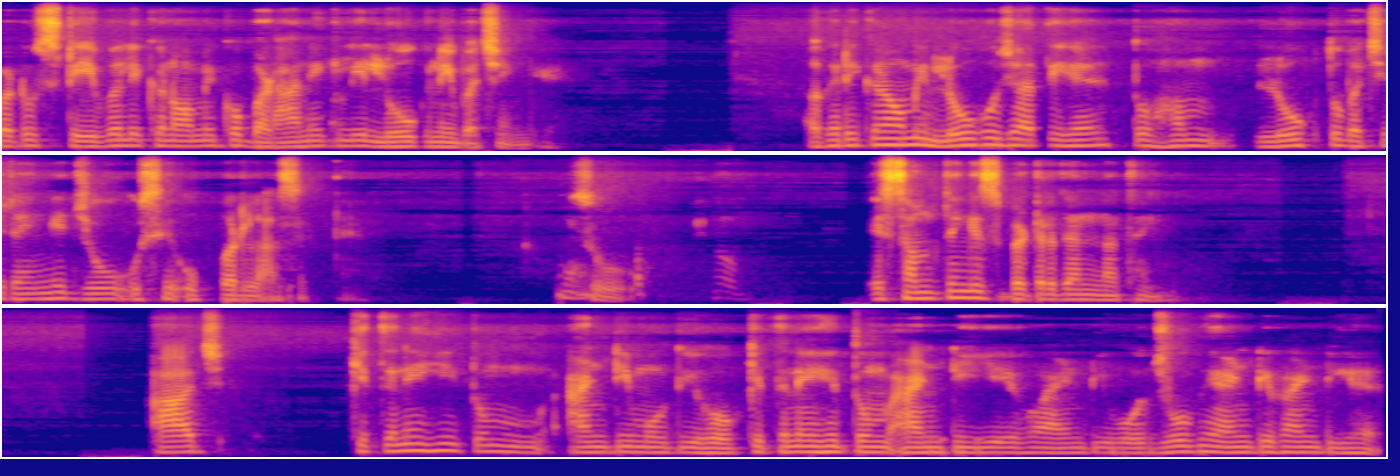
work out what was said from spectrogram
बट उस स्टेबल इकोनॉमी को बढ़ाने के लिए लोग नहीं बचेंगे। अगर इकोनॉमी लो हो जाती है तो हम लोग तो बचे रहेंगे जो उसे ऊपर ला सकते हैं। So is something is better than nothing आज कितने ही तुम एंटी मोदी हो कितने ही तुम एंटी ये हो एंटी वो जो भी एंटी फैंटी है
